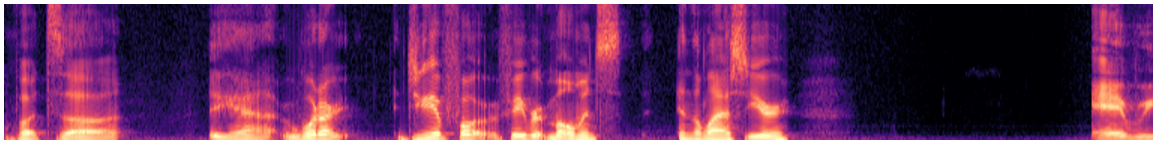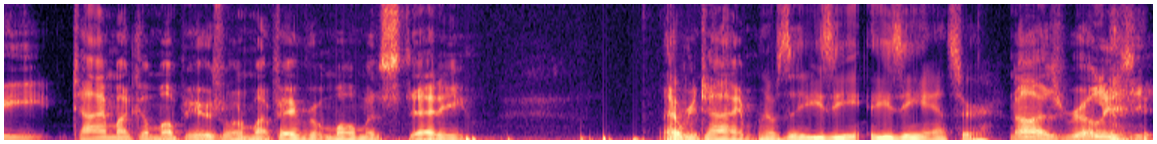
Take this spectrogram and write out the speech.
But uh, yeah, what are? Do you have favorite moments in the last year? Every time I come up here is one of my favorite moments, Daddy. Every time. That was an easy, easy answer. No, it's real easy.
